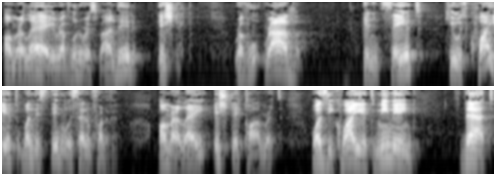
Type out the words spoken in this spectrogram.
Amar le Ravuna responded, Ishtik. Rav, Rav didn't say it. He was quiet when this din was said in front of him. Amar lei ishte kamrit. Was he quiet, meaning that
